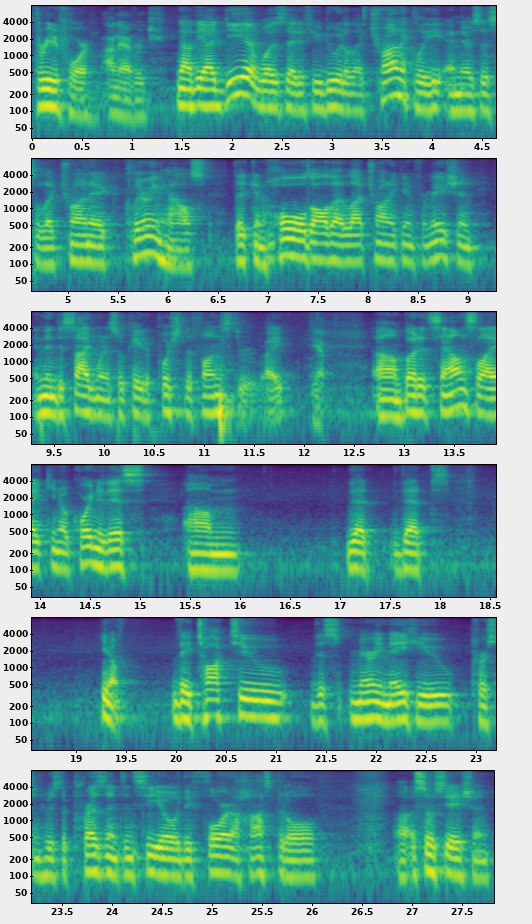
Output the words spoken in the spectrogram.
Three to four on average. Now, the idea was that if you do it electronically and there's this electronic clearinghouse that can hold all that electronic information and then decide when it's okay to push the funds through, right? Yep. Um, but it sounds like, you know, according to this, um, that, that, you know, they talked to this Mary Mayhew person who's the president and CEO of the Florida Hospital uh, Association,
